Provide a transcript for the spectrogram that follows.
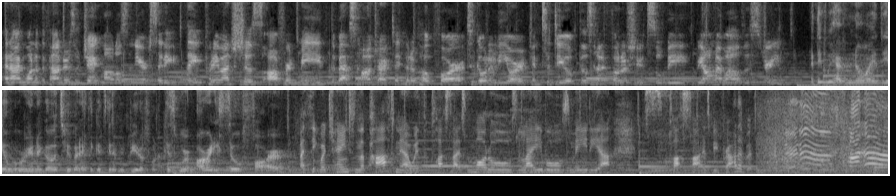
and I'm one of the founders of Jag Models in New York City. They pretty much just offered me the best contract I could have hoped for to go to New York and to do those kind of photo shoots will be beyond my wildest dreams. I think we have no idea what we're going to go to, but I think it's going to be beautiful because we're already so far. I think we're changing the path now with plus size models, labels, media. It's plus size, be proud of it.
